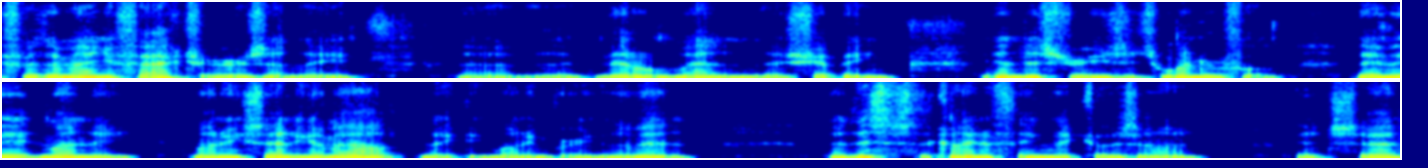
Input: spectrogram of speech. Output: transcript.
for the manufacturers and the, uh, the middlemen, the shipping industries. It's wonderful. They made money, money sending them out, making money bringing them in. Now, this is the kind of thing that goes on. It's, uh,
